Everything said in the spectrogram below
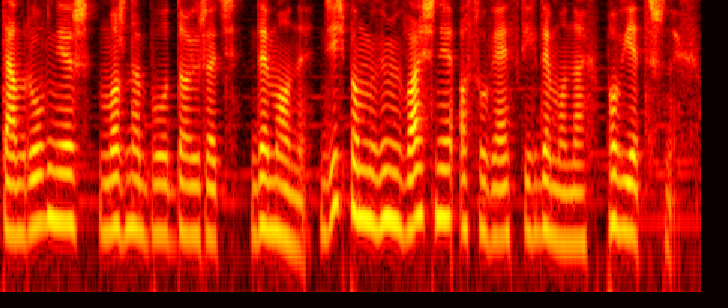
tam również można było dojrzeć demony. Dziś pomówimy właśnie o słowiańskich demonach powietrznych.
